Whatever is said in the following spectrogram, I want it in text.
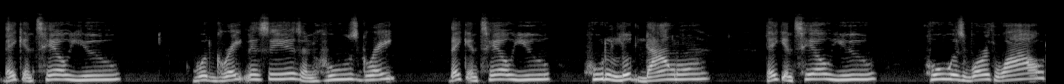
They can tell you what greatness is and who's great. They can tell you who to look down on. They can tell you who is worthwhile.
